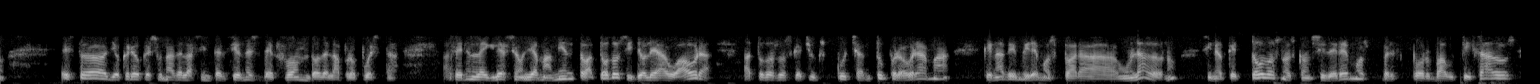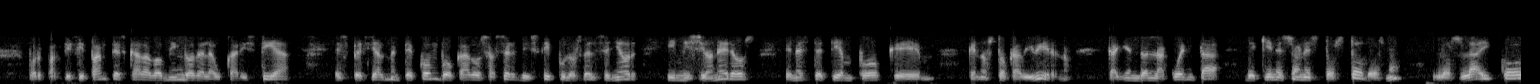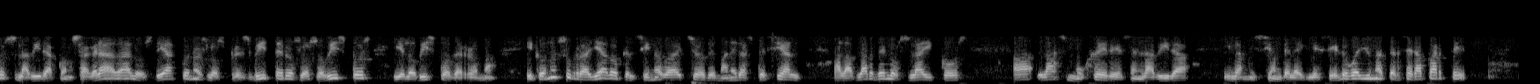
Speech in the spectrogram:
Esto yo creo que es una de las intenciones de fondo de la propuesta. Hacer en la Iglesia un llamamiento a todos, y yo le hago ahora a todos los que escuchan tu programa, que nadie miremos para un lado, ¿no? sino que todos nos consideremos por bautizados, por participantes cada domingo de la Eucaristía, especialmente convocados a ser discípulos del Señor y misioneros en este tiempo que, que nos toca vivir, ¿no? cayendo en la cuenta de quiénes son estos todos, ¿no? Los laicos, la vida consagrada, los diáconos, los presbíteros, los obispos y el obispo de Roma. Y con un subrayado que el sínodo ha hecho de manera especial al hablar de los laicos a las mujeres en la vida y la misión de la Iglesia. Y luego hay una tercera parte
